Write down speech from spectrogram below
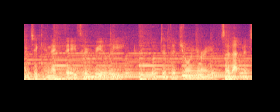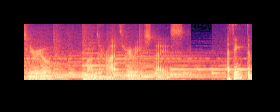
and to connect these we really looked at the joinery so that material runs right through each space. I think the,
